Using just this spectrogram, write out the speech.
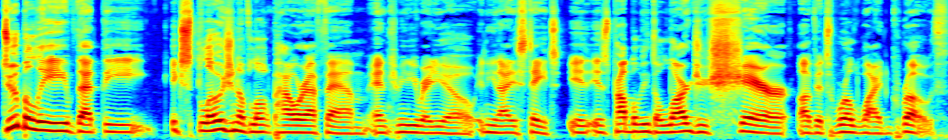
do believe that the explosion of low power FM and community radio in the United States is, is probably the largest share of its worldwide growth,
